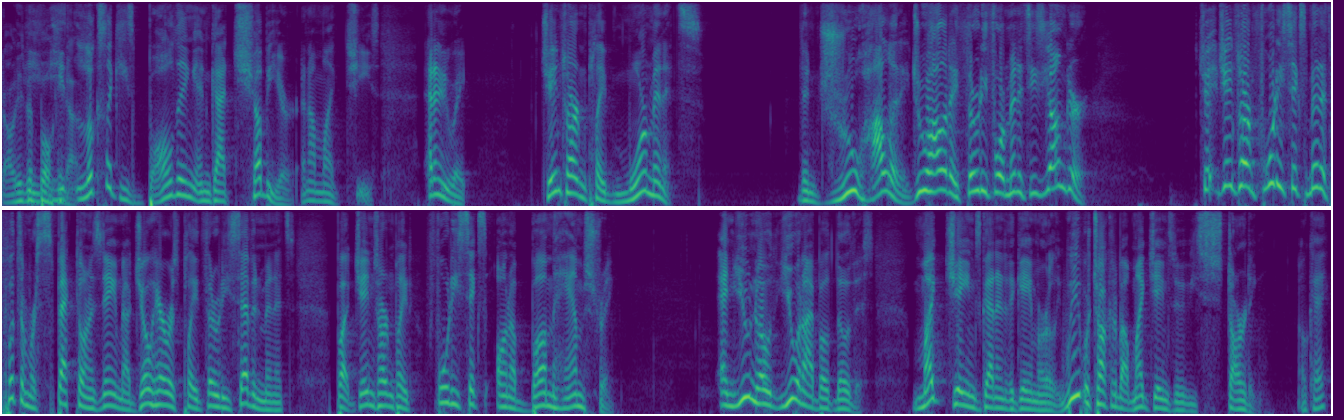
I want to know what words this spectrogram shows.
Oh, he's been he, bulking he up. looks like he's balding and got chubbier. And I'm like, geez. At any rate, James Harden played more minutes than Jrue Holiday. Jrue Holiday, 34 minutes. He's younger. James Harden, 46 minutes. Put some respect on his name. Now, Joe Harris played 37 minutes, but James Harden played 46 on a bum hamstring. And you know, you and I both know this. Mike James got into the game early. We were talking about Mike James maybe starting, okay?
